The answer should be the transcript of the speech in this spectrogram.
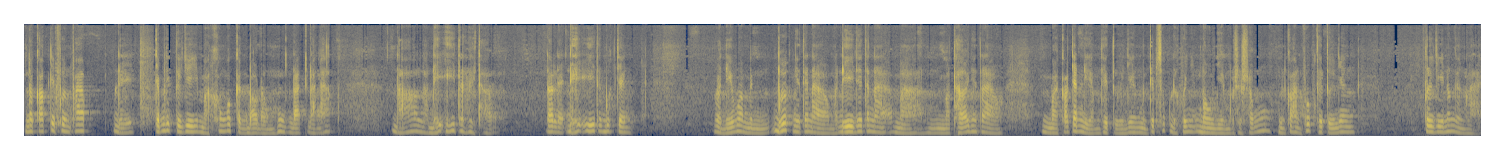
Nó có cái phương pháp để chấm dứt tư duy mà không có cần bạo động không đàn, đàn áp đó là để ý tới hơi thở. Đó là để ý tới bước chân. Và nếu mà mình bước như thế nào mà đi như thế nào mà mà thở như thế nào mà có chánh niệm thì tự nhiên mình tiếp xúc được với những màu nhiệm của sự sống. Mình có hạnh phúc thì tự nhiên tư duy nó ngừng lại.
